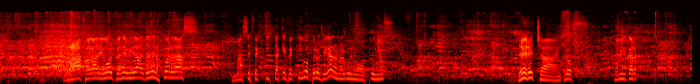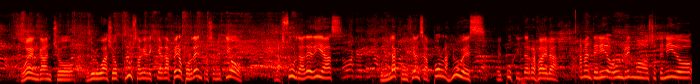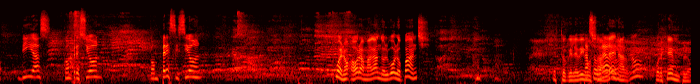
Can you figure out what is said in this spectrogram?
Ráfaga de golpes de Vidal desde las cuerdas. Más efectista que efectivo, pero llegaron algunos puños. Derecha en cross de Amílcar. Buen gancho del uruguayo. Cruza bien la izquierda, pero por dentro se metió la zurda de Díaz. Con la confianza por las nubes, el púgil de Rafaela. Ha mantenido un ritmo sostenido Díaz con presión, con precisión. Bueno, ahora amagando el bolo punch. Esto que le vimos a Lenar, ¿no? Por ejemplo.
